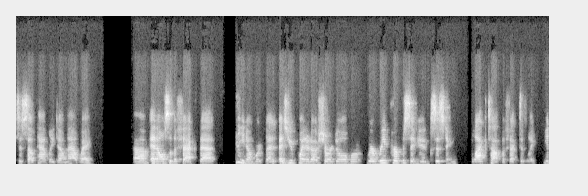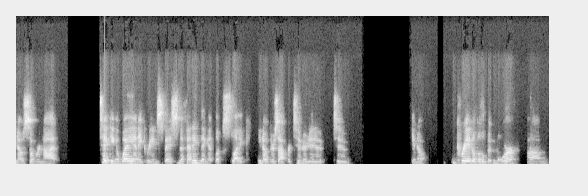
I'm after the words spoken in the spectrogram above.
to South Hadley down that way. Um, and also the fact that, you know, as you pointed out, Shore we're, we're repurposing existing blacktop effectively, you know, so we're not taking away any green space. And if anything, it looks like, you know, there's opportunity to, to you know, create a little bit more um,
